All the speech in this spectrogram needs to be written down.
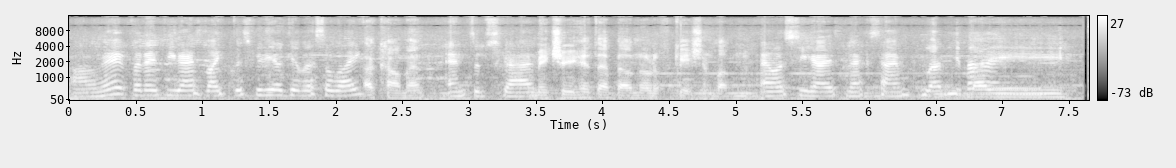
All right. But if you guys like this video, give us a like A comment. and subscribe. Make sure you hit that bell notification button. and we'll see you guys next time. Love you. bye. Bye.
